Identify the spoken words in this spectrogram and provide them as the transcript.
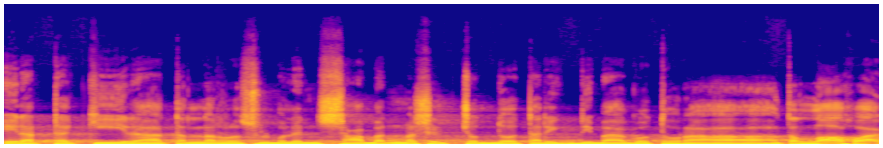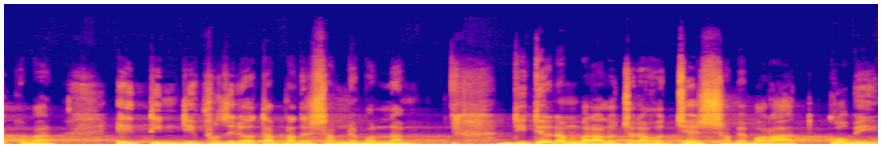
এই রাতটা কি? রাত আল্লাহর রসুল বলেন, শাবান মাসের চোদ্দ তারিখ দিবাগত রাত। আল্লাহ আকবার। এই তিনটি ফজিলত আপনাদের সামনে বললাম। দ্বিতীয় নম্বর আলোচনা হচ্ছে, সবে বরাত কবে?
